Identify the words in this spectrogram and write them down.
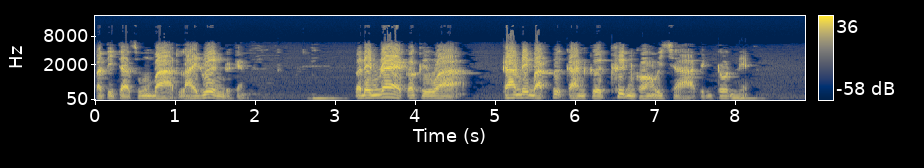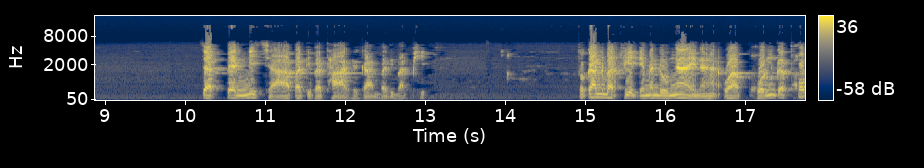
ปฏิจจสมบัติหลายเรื่องด้วยกัน ประเด็นแรกก็คือว่า การปฏิบัติเพื่อการเกิดขึ้นของวิชาเป็นต้นเนี่ย จะเป็นมิจฉาปฏิปทาคือการปฏิบัติผิดตัวการปฏิบัติผิดเนี่ยมันดูง่ายนะฮะว่าผลกระทบ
